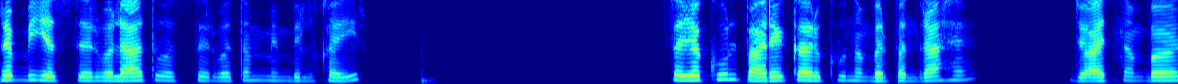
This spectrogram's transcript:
رب یسر ولا تعسر وتمم بالخیر سیقول پارے کا رکوع نمبر پندرہ ہے، جو آیت نمبر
